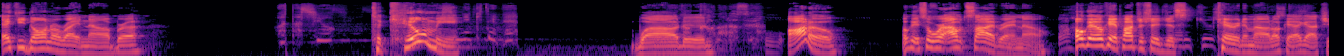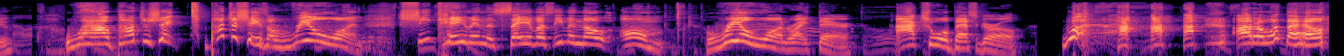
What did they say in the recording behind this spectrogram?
Ekidona right now, bruh. To kill me. Wow, dude. 必ず Otto? Okay, so we're outside right now. Okay, okay, Patrasche just carried him out. Okay, I got you. Wow, Patrasche Patrasche is a real one. She came in to save us, even though, um, real one right there. Actual best girl. What? Otto, what the hell?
